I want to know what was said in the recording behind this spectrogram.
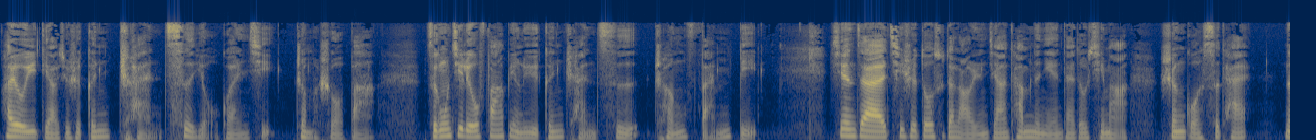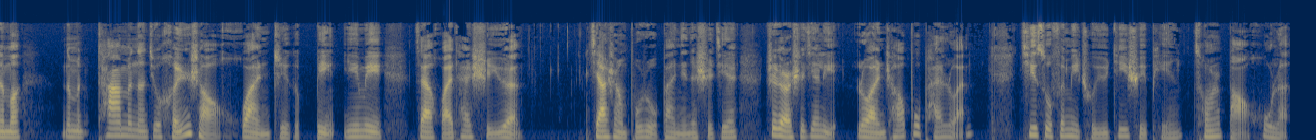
还有一点就是跟产次有关系。这么说吧，子宫肌瘤发病率跟产次成反比。现在七十多岁的老人家，他们的年代都起码生过四胎，那么，那么他们呢就很少患这个病，因为在怀胎十月。加上哺乳半年的时间，这段时间里卵巢不排卵，激素分泌处于低水平，从而保护了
